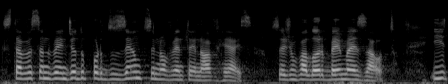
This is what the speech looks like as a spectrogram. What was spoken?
estava sendo vendido por R$ 299,00, ou seja, um valor bem mais alto. E uh,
